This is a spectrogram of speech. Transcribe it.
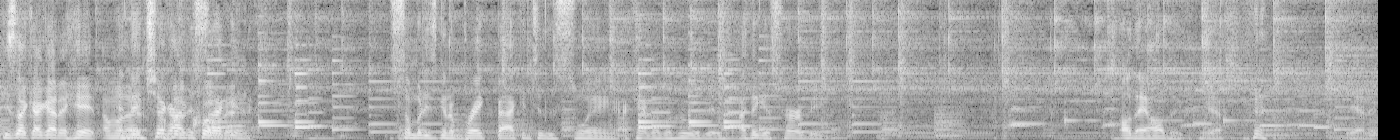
He's like, I got a hit. I'm gonna. And then check I'm out in a second. It. Somebody's gonna break back into the swing. I can't remember who it is. I think it's Herbie. Oh, they all do. Yes. yeah. They.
